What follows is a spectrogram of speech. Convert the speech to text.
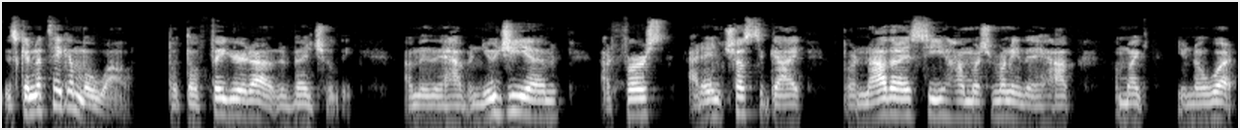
It's gonna take them a while, but they'll figure it out eventually. I mean, they have a new GM. At first, I didn't trust the guy, but now that I see how much money they have, I'm like, you know what?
